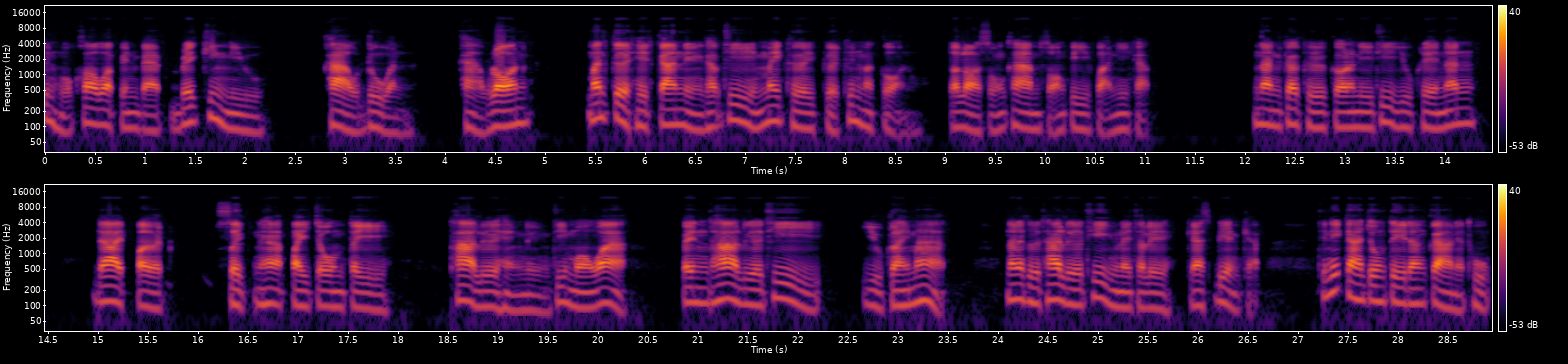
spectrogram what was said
ขึ้นหัวข้อว่าเป็นแบบ breaking news ข่าวด่วน ข่าวร้อน มันเกิดเหตุการณ์หนึ่งครับที่ไม่เคยเกิดขึ้นมาก่อน ตลอดสงคราม 2 ปีกว่านี้ครับ นั่นก็คือกรณีที่ยูเครนนั้นได้เปิดศึกนะฮะไปโจมตีท่าเรือแห่งหนึ่งที่มองว่าเป็นท่าเรือที่อยู่ไกลมาก นั่นก็คือท่าเรือที่อยู่ในทะเลแกสเบียนครับทีนี้การโจมตีดังกล่าวเนี่ยถูก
